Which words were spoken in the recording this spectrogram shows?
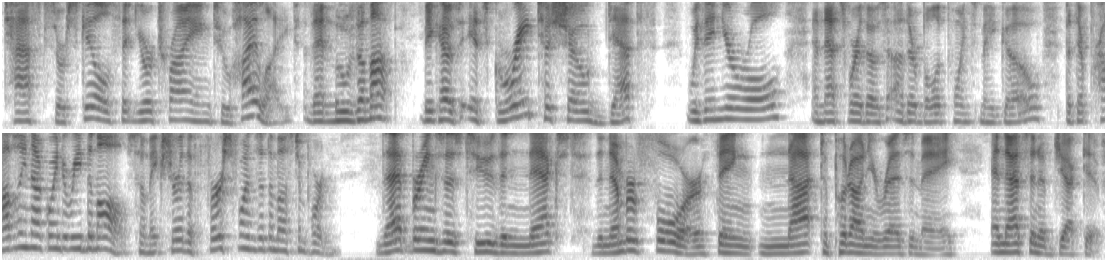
tasks or skills that you're trying to highlight, then move them up because it's great to show depth within your role, and that's where those other bullet points may go, but they're probably not going to read them all. So make sure the first ones are the most important. That brings us to the next, the number four thing not to put on your resume, and that's an objective.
